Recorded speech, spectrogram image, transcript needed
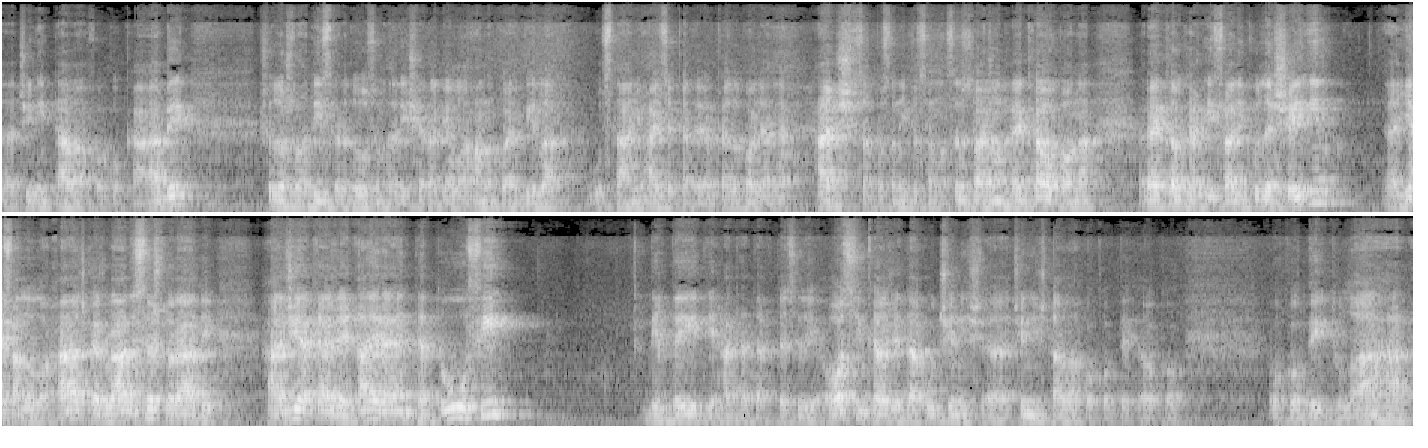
e, čini tavaf oko Kabe, što je došlo hadis vredosom da više radijala Ana koja je bila u stanju hajze kada je kada obavljala hađ sa poslanikom sa nasredom, pa je on rekao, pa ona rekao, kaže, ifali kule še'in, eh, jefalo hađ, kaže, radi sve što radi hađija, kaže, tajra en tufi, bil bejti hata taktesili, osim kaže da učiniš, eh, činiš tava oko, oko, oko bejtu laha,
